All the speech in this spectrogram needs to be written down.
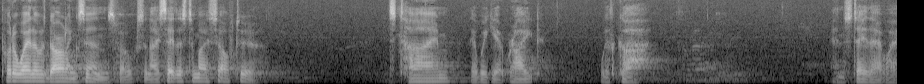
Put away those darling sins, folks, and I say this to myself too. It's time that we get right with God and stay that way.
